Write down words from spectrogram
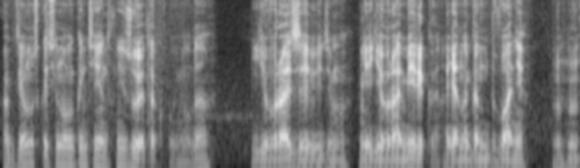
А где у нас, кстати, новый континент внизу, я так понял, да? Евразия, видимо. Не, Евроамерика, а я на Гондване. Угу.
